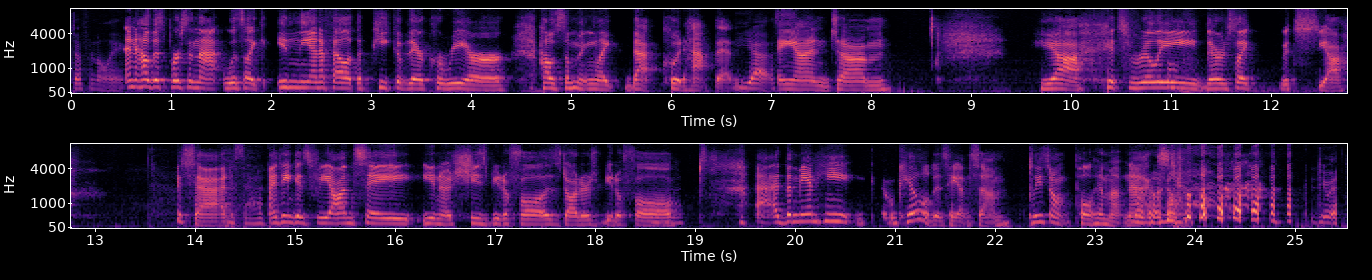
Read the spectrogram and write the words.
Definitely. and how this person that was like in the NFL at the peak of their career how something like that could happen yes. and um yeah it's really there's like it's yeah it's sad sad. I think his fiance, you know, she's beautiful. His daughter's beautiful. Mm-hmm. Uh, the man he killed is handsome. Please don't pull him up No, no, next. no. You imagine?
